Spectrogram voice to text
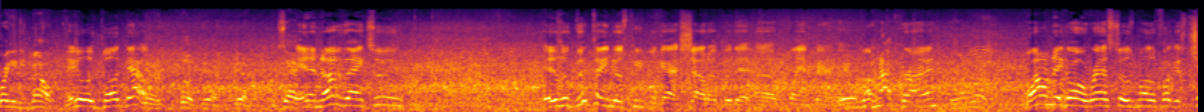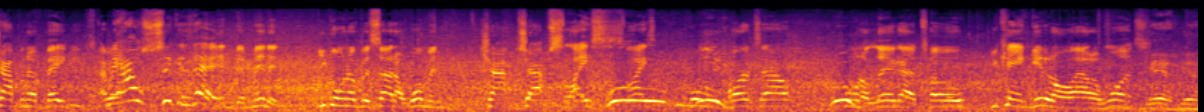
bringing him out, They look bugged out. yeah, look, yeah, yeah, exactly. And another thing too, it's a good thing those people got shot up with that uh, Planned Parenthood. I'm not crying. You know what? Why don't they go arrest those motherfuckers chopping up babies? I mean, how sick is that In and demented? You going up beside a woman, chop, chop, slice, slice, pulling parts out, pulling a leg out, a toe. You can't get it all out at once. Yeah, yeah,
